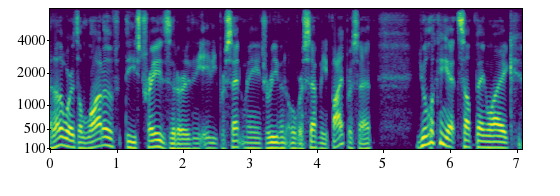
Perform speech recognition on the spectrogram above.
In other words, a lot of these trades that are in the 80% range or even over 75%, you're looking at something like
